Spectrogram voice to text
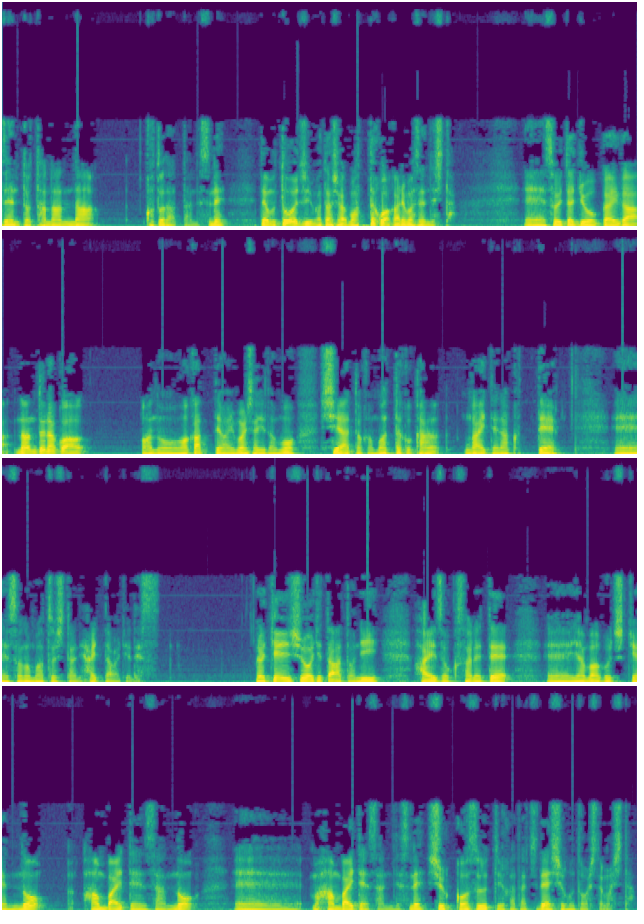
前途多難なことだったんですね。でも当時私は全くわかりませんでした。えー、そういった業界がなんとなくは、あの、分かってはいましたけども、シェアとか全く考えてなくって、えー、その松下に入ったわけです。研修を受けた後に配属されて、えー、山口県の販売店さんの、えー、まあ、販売店さんにですね、出向するという形で仕事をしてました。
